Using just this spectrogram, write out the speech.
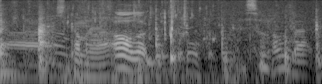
Uh, he's coming around. Oh, look. So Coming back.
